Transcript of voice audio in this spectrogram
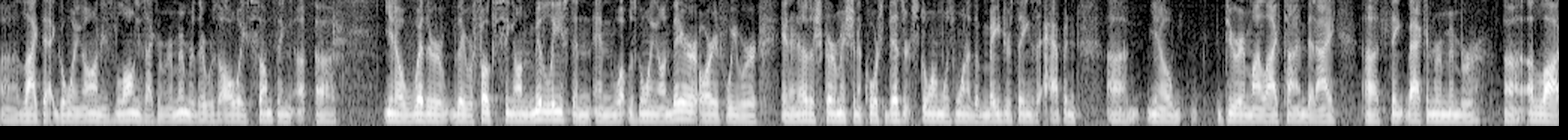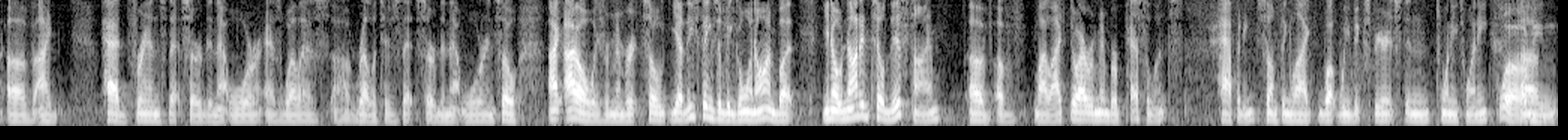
uh, like that going on. As long as I can remember, there was always something. Uh, uh, you know, whether they were focusing on the Middle East and, and what was going on there, or if we were in another skirmish. And of course, Desert Storm was one of the major things that happened, uh, you know, during my lifetime that I uh, think back and remember uh, a lot of. I had friends that served in that war as well as uh, relatives that served in that war. And so I, I always remember it. So, yeah, these things have been going on, but, you know, not until this time of, of my life do I remember pestilence happening, something like what we've experienced in 2020. Well, I Um, mean,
